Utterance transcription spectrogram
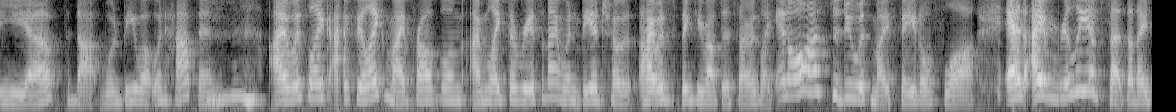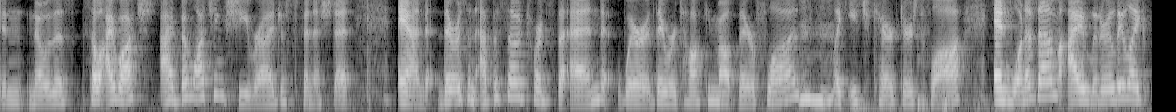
Yep, that would be what would happen. Mm-hmm. I was like, I feel like my problem, I'm like, the reason I wouldn't be a cho I was thinking about this. I was like, it all has to do with my fatal flaw. And I'm really upset that I didn't know this. So I watched, I've been watching She-Ra, I just finished it. And there was an episode towards the end where they were talking about their flaws, mm-hmm. like each character's flaw. And one of them, I literally like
